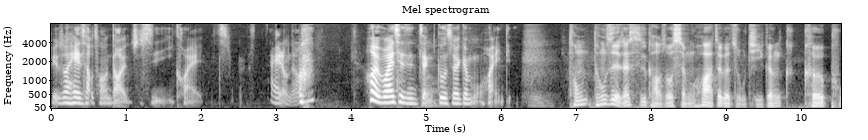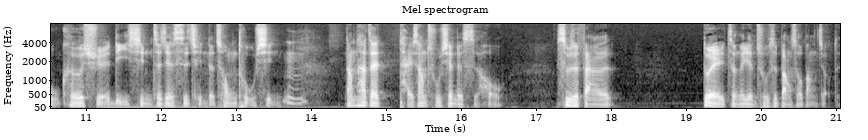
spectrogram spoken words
比如说黑潮从头到尾就是一块，I don't know，会不会其实整个故事会更魔幻一点？嗯，同同时也在思考说神话这个主题跟科普、科学、理性这件事情的冲突性，嗯，当他在台上出现的时候，是不是反而对整个演出是绑手绑脚的？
